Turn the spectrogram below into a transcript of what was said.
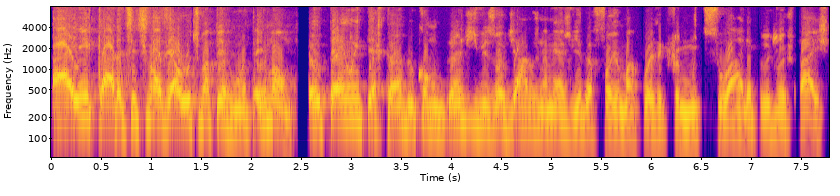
aí, cara, deixa eu te fazer a última pergunta. Irmão, eu tenho um intercâmbio como grande divisor de águas na minha vida vida foi uma coisa que foi muito suada pelos meus pais.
